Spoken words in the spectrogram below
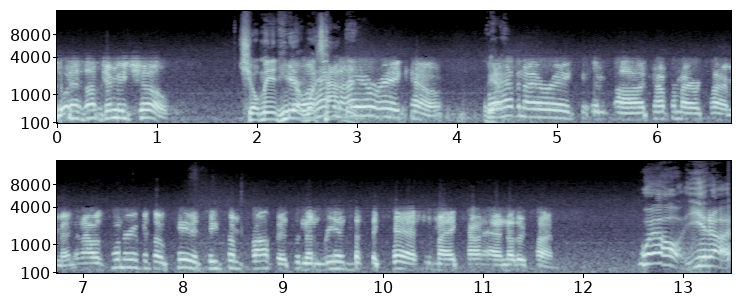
What is up, Jimmy Chill? man here. So What's I have happening? an IRA account. So Okay. I have an IRA uh, account for my retirement, and I was wondering if it's okay to take some profits and then reinvest the cash in my account at another time. Well, you know,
